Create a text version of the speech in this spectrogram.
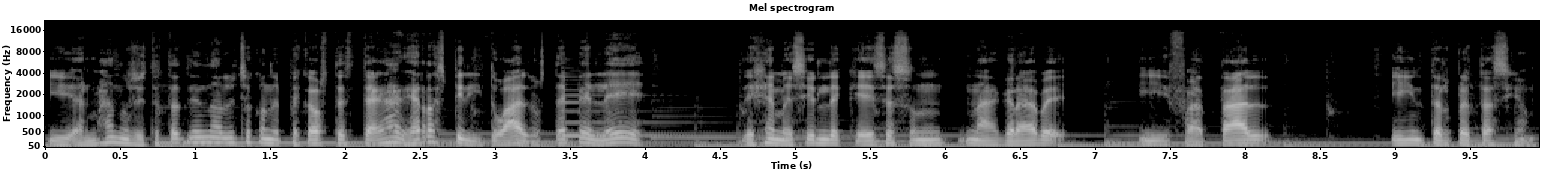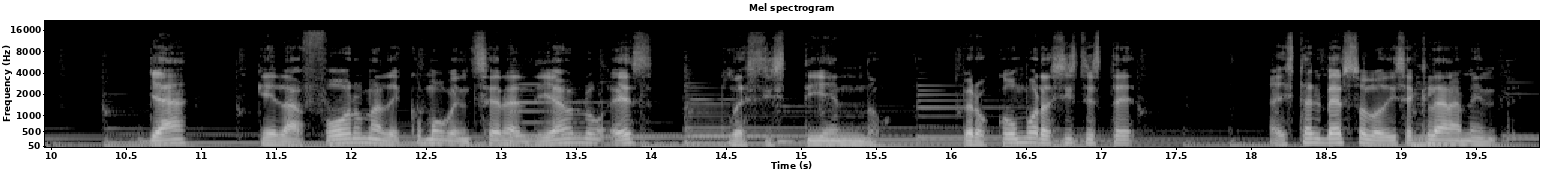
Y hermano, si usted está teniendo una lucha con el pecado, usted te haga guerra espiritual, usted pelee. Déjeme decirle que esa es una grave y fatal interpretación. Ya que la forma de cómo vencer al diablo es resistiendo. Pero ¿cómo resiste usted? Ahí está el verso, lo dice claramente.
